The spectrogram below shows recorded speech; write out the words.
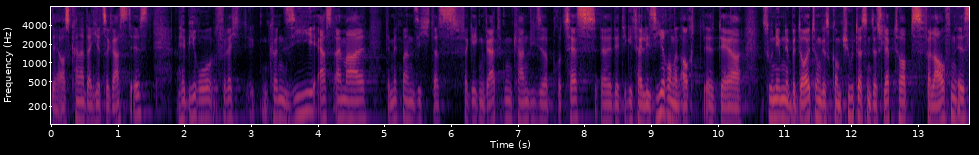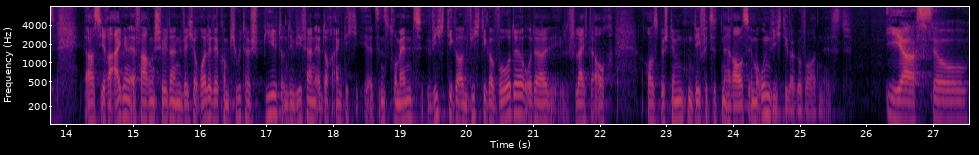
der aus Kanada hier zu Gast ist. Herr Biro, vielleicht können Sie erst einmal, damit man sich das vergegenwärtigen kann, wie dieser Prozess äh, der Digitalisierung und auch äh, der zunehmenden Bedeutung des Computers und des Laptops verlaufen ist, aus Ihrer eigenen Erfahrung schildern, welche Rolle der Computer spielt und inwiefern er doch eigentlich als Instrument wichtiger und wichtiger wurde oder vielleicht auch aus bestimmten Defiziten heraus immer unwichtiger geworden ist. Ja, so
